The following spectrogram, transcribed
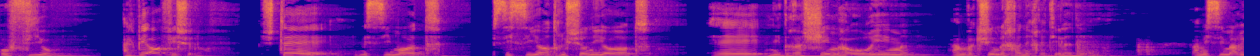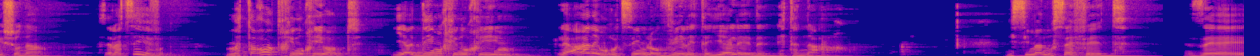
אופיו, על פי האופי שלו. שתי משימות בסיסיות ראשוניות אה, נדרשים ההורים המבקשים לחנך את ילדיהם. המשימה הראשונה זה להציב מטרות חינוכיות, יעדים חינוכיים, לאן הם רוצים להוביל את הילד, את הנער. משימה נוספת זה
